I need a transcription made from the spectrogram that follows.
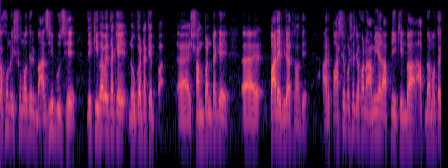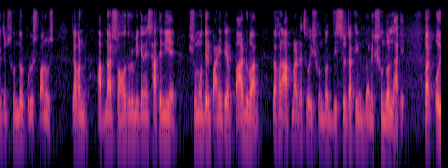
তখন ওই সমুদ্রের মাঝি বুঝে যে কীভাবে তাকে নৌকাটাকে সাম্পানটাকে পাড়ে ভিড়াতে হবে। আর পাশে বসে যখন আমি আর আপনি কিংবা আপনার মতো একজন সুন্দর পুরুষ মানুষ যখন আপনার সহধর্মীকে সাথে নিয়ে সমুদ্রের পানিতে পা ডুবান, তখন আপনার কাছে ওই সুন্দর দৃশ্যটা কিন্তু অনেক সুন্দর লাগে। বাট ওই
